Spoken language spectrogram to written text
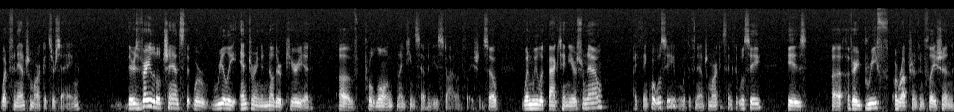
what financial markets are saying, there's very little chance that we're really entering another period of prolonged 1970s style inflation. So when we look back 10 years from now, I think what we'll see, what the financial markets think that we'll see, is a very brief eruption of inflation,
